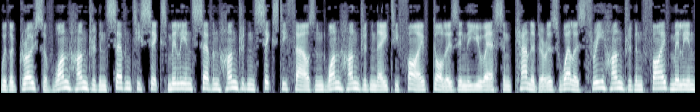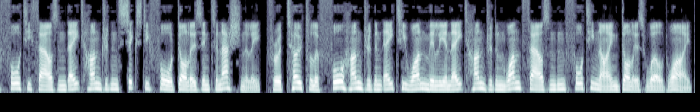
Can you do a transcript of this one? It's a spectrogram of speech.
with a gross of $176,760,185 in the US and Canada as as well as $305,040,864 internationally, for a total of $481,801,049 worldwide.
